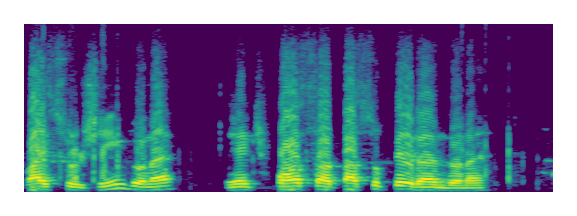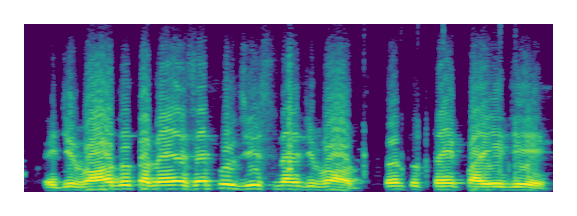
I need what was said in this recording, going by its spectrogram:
vai surgindo, né, a gente possa estar tá superando, né. Edivaldo também é exemplo disso, né, Edivaldo? Tanto tempo aí de.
